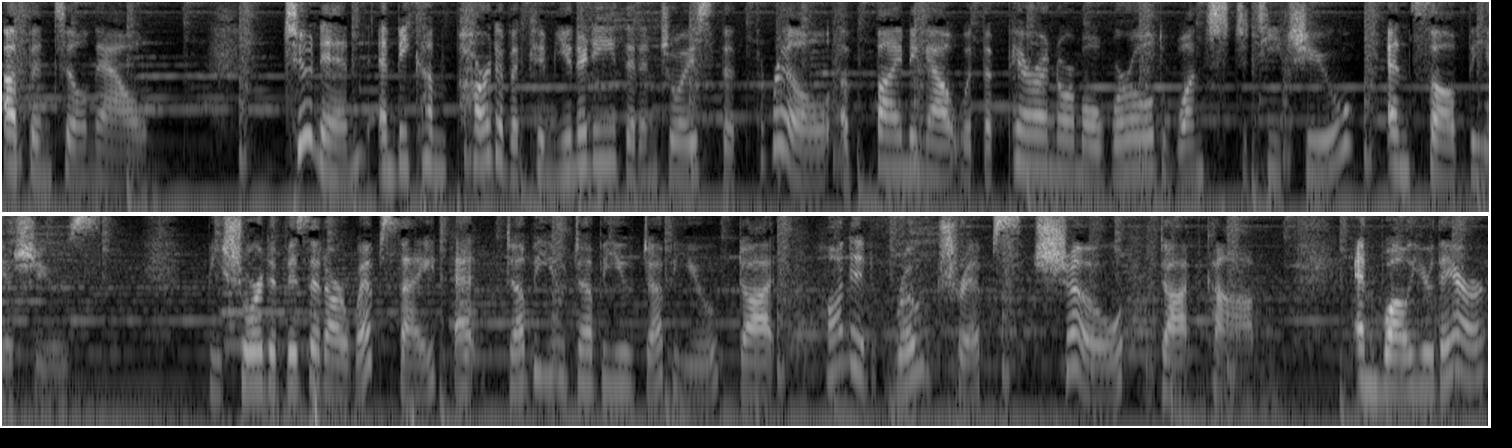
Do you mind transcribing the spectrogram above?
up until now. Tune in and become part of a community that enjoys the thrill of finding out what the paranormal world wants to teach you and solve the issues. Be sure to visit our website at www.hauntedroadtripsshow.com. And while you're there,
